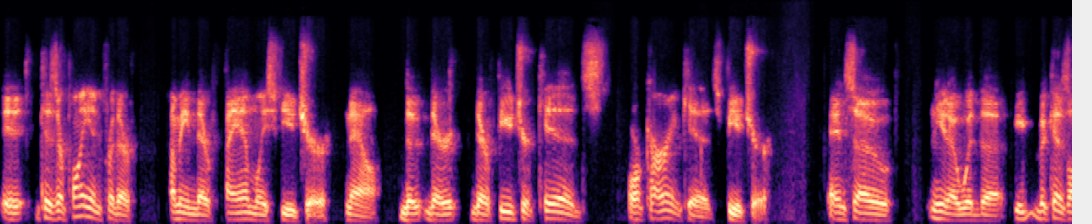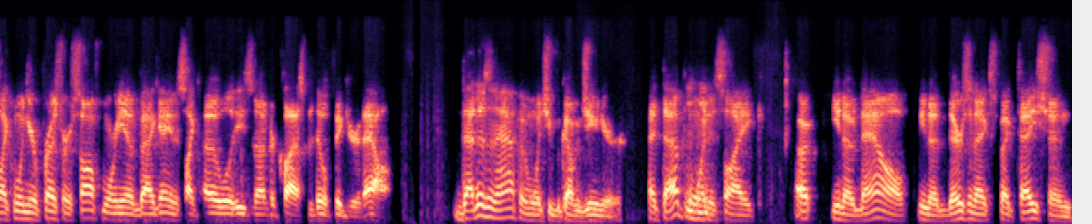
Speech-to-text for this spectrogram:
because they're playing for their, I mean, their family's future now, the, their their future kids or current kids' future, and so you know, with the because like when you're a freshman or sophomore, you have a bad game, it's like, oh well, he's an underclassman, he'll figure it out. That doesn't happen once you become a junior. At that point, mm-hmm. it's like, uh, you know, now, you know, there's an expectation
